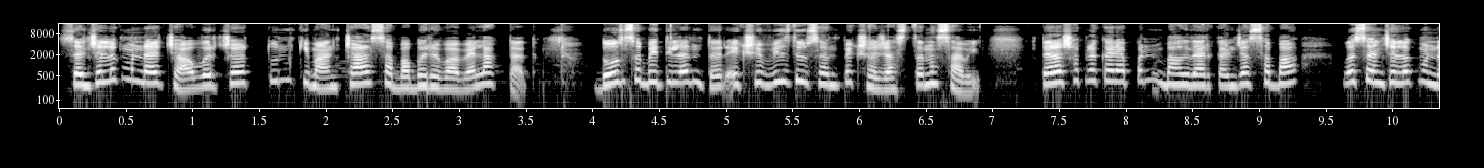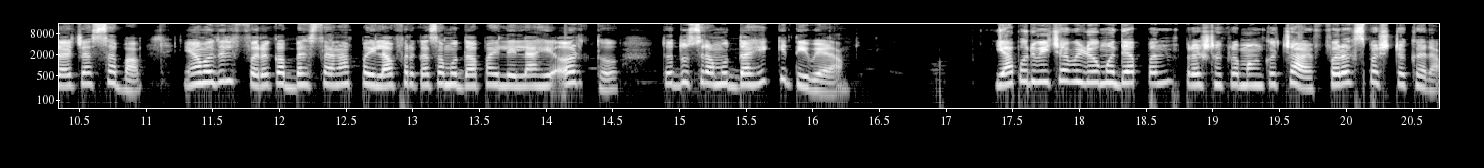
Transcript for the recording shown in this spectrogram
संचालक मंडळाच्या वर्षातून किमान चार सभा भरवाव्या लागतात. दोन सभेतील अंतर एकशे वीस दिवसांपेक्षा जास्त नसावे. तर अशा प्रकारे आपण भागधारकांच्या सभा व संचालक मंडळाच्या सभा यामधील फरक अभ्यासताना पहिला फरकाचा मुद्दा पाहिलेला आहे अर्थ. तर दुसरा मुद्दा आहे किती वेळा? यापूर्वीच्या व्हिडिओमध्ये आपण प्रश्न क्रमांक चार फरक स्पष्ट करा.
